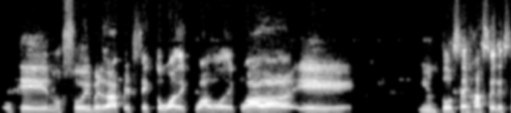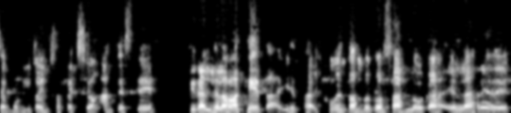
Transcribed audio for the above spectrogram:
o que no soy, ¿verdad?, perfecto o adecuado adecuada. Eh, y entonces hacer ese poquito de introspección antes de tirar de la baqueta y estar comentando cosas locas en las redes,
